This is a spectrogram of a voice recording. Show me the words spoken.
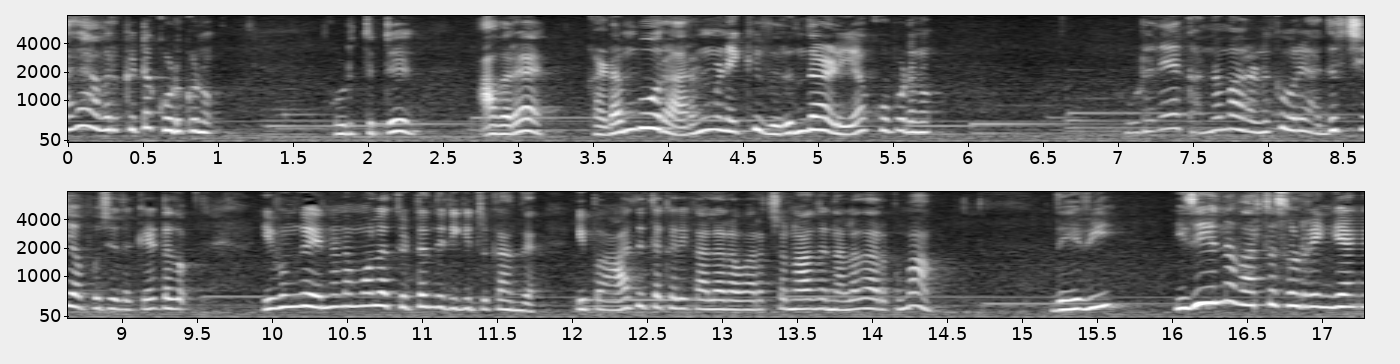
அதை அவர்கிட்ட கொடுக்கணும். கொடுத்துட்டு அவரை கடம்பூர் அரண்மனைக்கு விருந்தாளியாக கூப்பிடணும். உடனே கந்தமாறனுக்கு ஒரே அதிர்ச்சியாக போச்சு இதை கேட்டதும். இவங்க என்னென்னமோல திட்டம் திட்டிக்கிட்டு இருக்காங்க. இப்போ ஆதித்த கரிகாலரை வர சொன்னால் அது நல்லதாக இருக்குமா? தேவி இது என்ன வார்த்தை சொல்கிறீங்க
